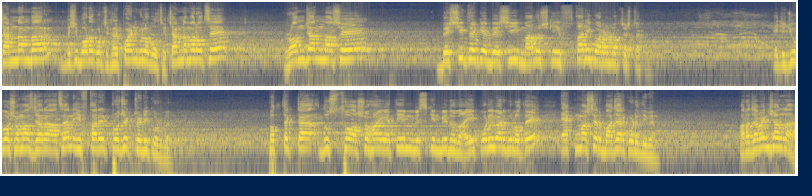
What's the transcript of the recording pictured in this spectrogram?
চার নাম্বার, বেশি বড় করছে, খালি পয়েন্টগুলো বলছি। চার নাম্বার হচ্ছে, রমজান মাসে বেশি থেকে বেশি মানুষকে ইফতারি করানোর চেষ্টা করুন। এই যে যুব সমাজ যারা আছেন, ইফতারের প্রজেক্ট রেডি করবেন। প্রত্যেকটা দুস্থ, অসহায়, এতিম, মিসকিন, বিধবা এই পরিবারগুলোতে এক মাসের বাজার করে দিবেন। পারা যাবে ইনশাল্লাহ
